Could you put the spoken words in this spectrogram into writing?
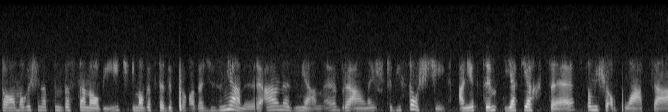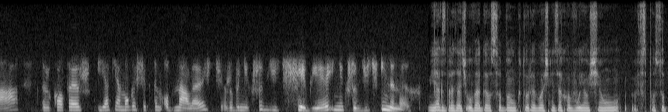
to mogę się nad tym zastanowić i mogę wtedy wprowadzać zmiany, realne zmiany w realnej rzeczywistości, a nie w tym, jak ja chcę, co mi się opłaca, tylko też jak ja mogę się w tym odnaleźć, żeby nie krzywdzić siebie i nie krzywdzić innych. Jak zwracać uwagę osobom, które właśnie zachowują się w sposób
